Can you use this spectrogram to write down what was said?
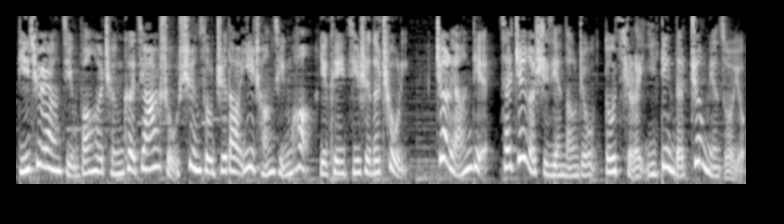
的确让警方和乘客家属迅速知道异常情况，也可以及时的处理。这两点在这个事件当中都起了一定的正面作用。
